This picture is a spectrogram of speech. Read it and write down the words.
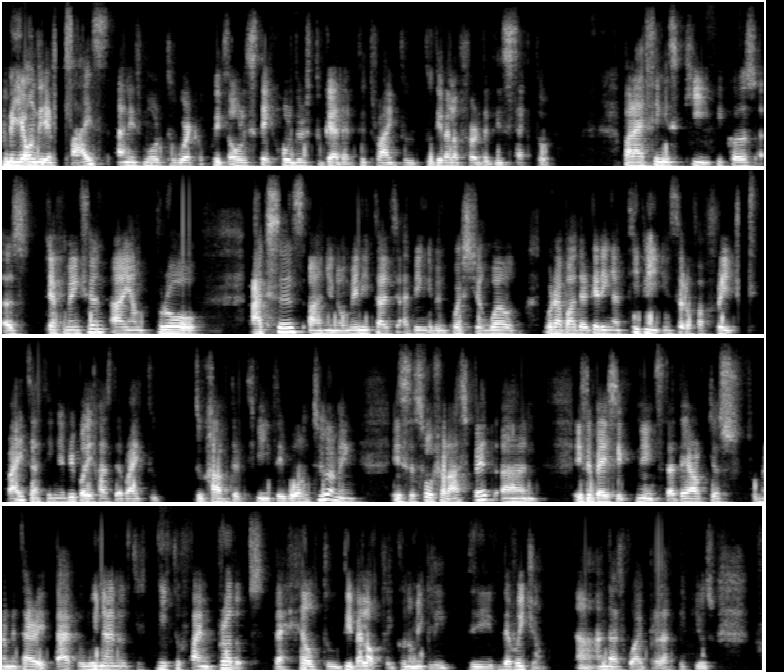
beyond the FIs and it's more to work with all stakeholders together to try to, to develop further this sector. But I think it's key because as Geoff mentioned, I am pro access and you know many times I've been given question, well, what about they're getting a TV instead of a fridge, right? I think everybody has the right to, to have their TV if they want to. I mean, it's a social aspect and it's the basic needs that they are just complementary. That we now need to find products that help to develop economically the, the region. Uh, and that's why productive use,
